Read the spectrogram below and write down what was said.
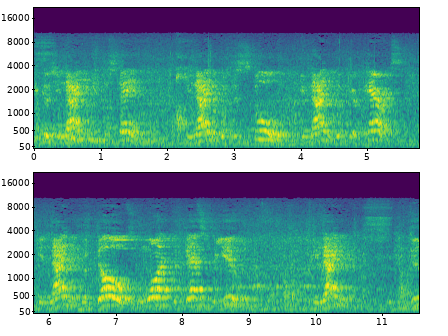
Because united you can stand, united with the school, united with your parents, united with those who want the best for you, united, we can do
